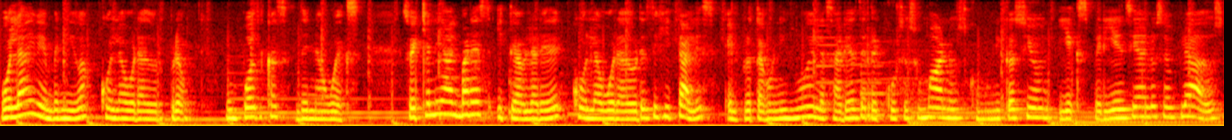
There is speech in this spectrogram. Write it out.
Hola y bienvenido a Colaborador Pro, un podcast de NowEx. Soy Kelly Álvarez y te hablaré de colaboradores digitales, el protagonismo de las áreas de recursos humanos, comunicación y experiencia de los empleados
